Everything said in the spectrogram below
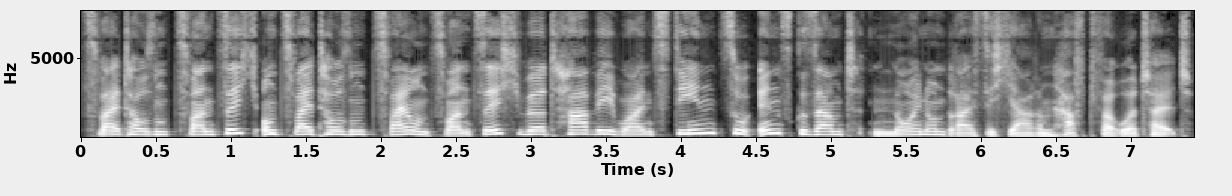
2020 und 2022 wird Harvey Weinstein zu insgesamt 39 Jahren Haft verurteilt.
